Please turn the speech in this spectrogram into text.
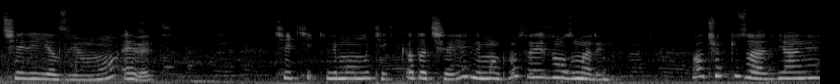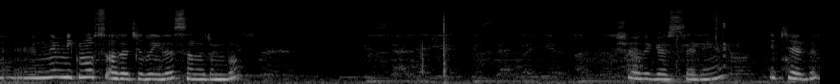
İçeriği yazıyor mu? Evet. Kekik, limonlu kekik, ada çayı, lemongrass ve rozmarin. Aa, çok güzel. Yani ne Migros aracılığıyla sanırım bu. Şöyle göstereyim. İki adet.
